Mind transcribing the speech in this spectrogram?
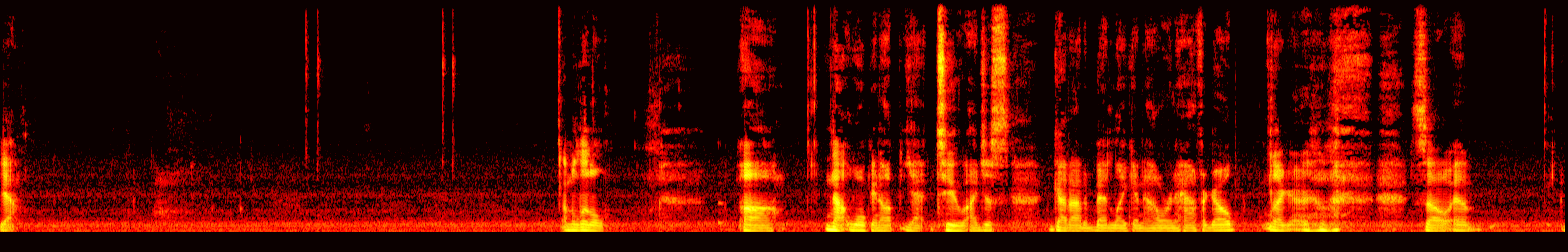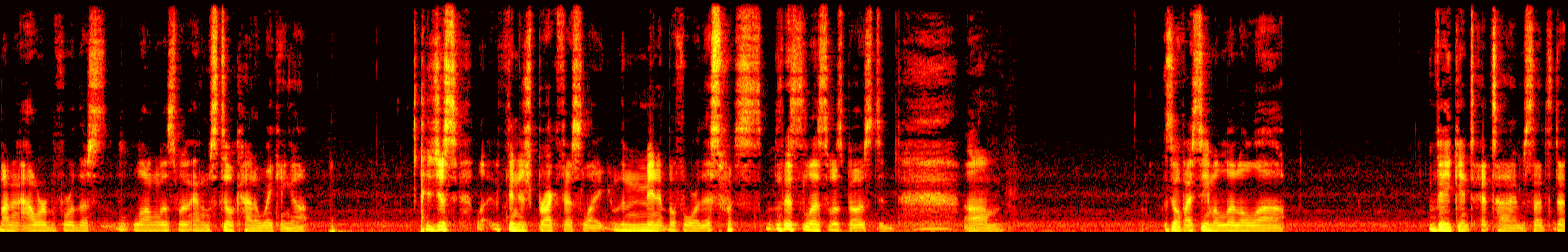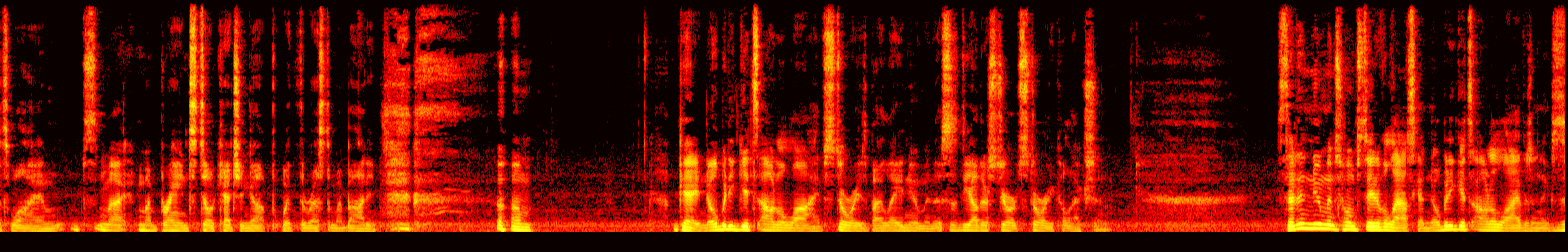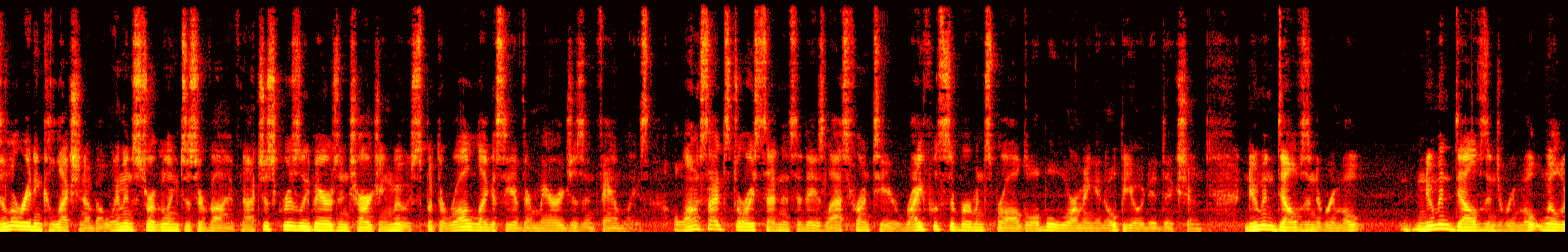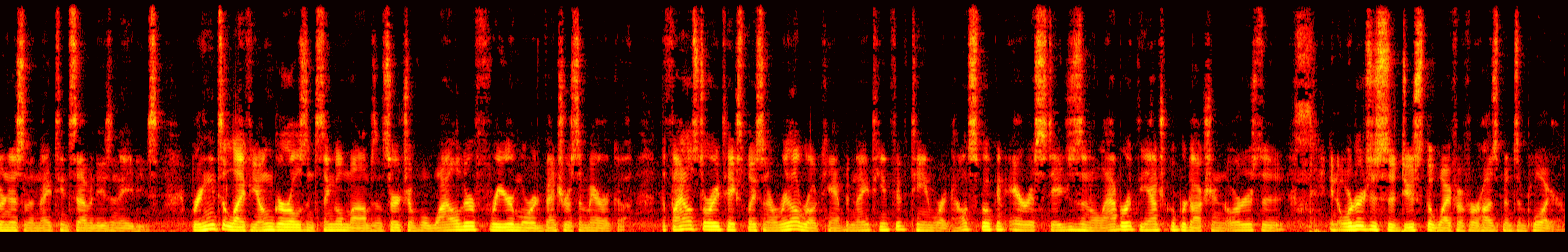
Yeah. I'm a little uh not woken up yet too. I just got out of bed like an hour and a half ago. Like so uh, about an hour before this long list was and I'm still kind of waking up. I just finished breakfast like the minute before this was this list was posted. Um so if I seem a little uh vacant at times. That's that's why I'm my my brain's still catching up with the rest of my body. um, okay, nobody gets out alive. Stories by Leigh Newman. This is the other short story collection. Set in Newman's home state of Alaska, Nobody Gets Out Alive is an exhilarating collection about women struggling to survive, not just grizzly bears and charging moose, but the raw legacy of their marriages and families. Alongside stories set in today's last frontier, rife with suburban sprawl, global warming, and opioid addiction, Newman delves into remote Newman delves into remote wilderness of the 1970s and 80s, bringing to life young girls and single moms in search of a wilder, freer, more adventurous America. The final story takes place in a railroad camp in 1915, where an outspoken heiress stages an elaborate theatrical production in order to, in order to seduce the wife of her husband's employer.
